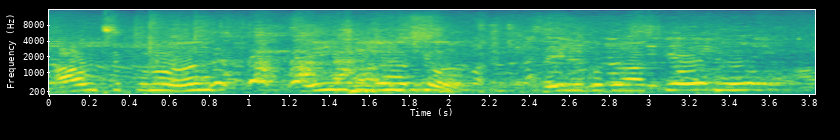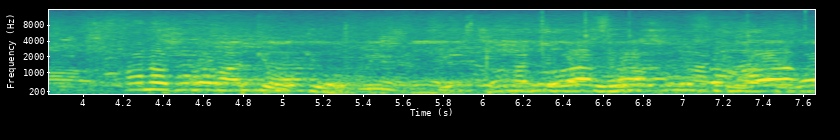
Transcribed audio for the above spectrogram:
다음 축구는 대인고등학교, 대일고등학교, 하나고등학교, 대인고등학교와 하나고등학교가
